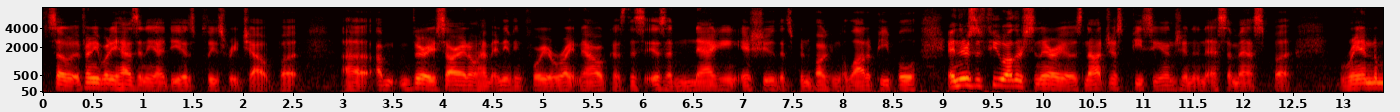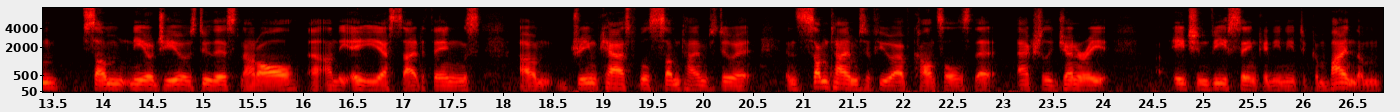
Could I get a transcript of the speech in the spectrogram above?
So, if anybody has any ideas, please reach out. But uh, I'm very sorry I don't have anything for you right now because this is a nagging issue that's been bugging a lot of people. And there's a few other scenarios, not just PC Engine and SMS, but random some Neo Geos do this, not all. Uh, on the AES side of things, um, Dreamcast will sometimes do it, and sometimes if you have consoles that actually generate H and V sync and you need to combine them,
